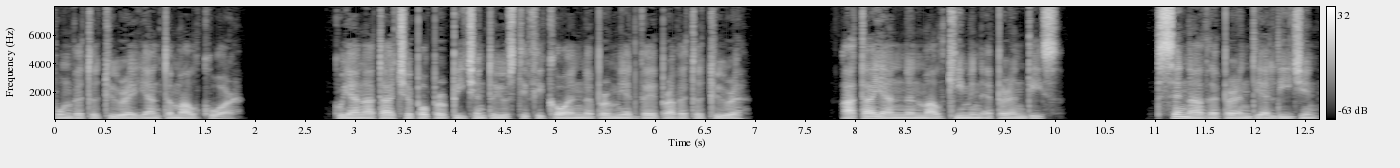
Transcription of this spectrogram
punëve të tyre, janë të mallkuar. Ku janë ata që po përpiqen të justifikohen nëpërmjet veprave të tyre? Ata janë nën mallkimin e Perëndisë. Pse na dha Perëndia ligjin?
